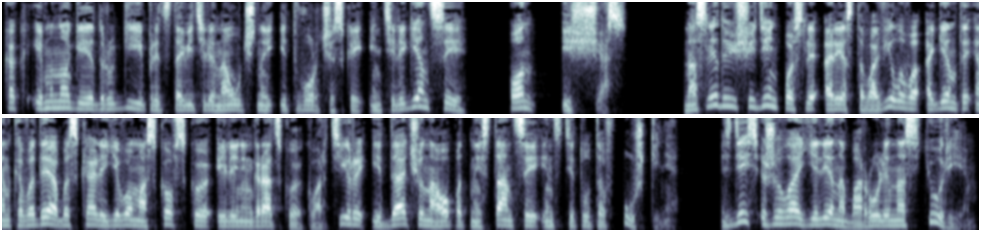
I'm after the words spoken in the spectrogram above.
Как и многие другие представители научной и творческой интеллигенции, он исчез. На следующий день после ареста Вавилова агенты НКВД обыскали его московскую и ленинградскую квартиры и дачу на опытной станции института в Пушкине. Здесь жила Елена Барулина с Юрием.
